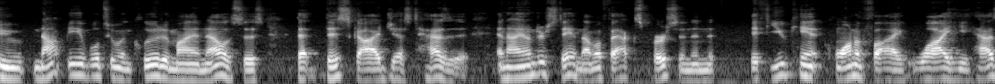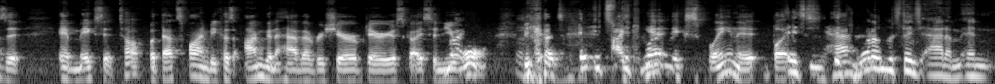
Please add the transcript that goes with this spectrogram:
to not be able to include in my analysis that this guy just has it. And I understand I'm a facts person, and if you can't quantify why he has it, it makes it tough, but that's fine because I'm going to have every share of Derrius Guice and you right. won't because it's, I it's can't explain it. But it's, it's one of those things, Adam. And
